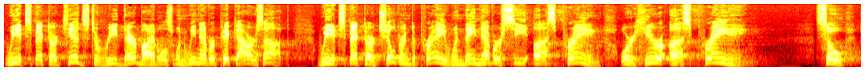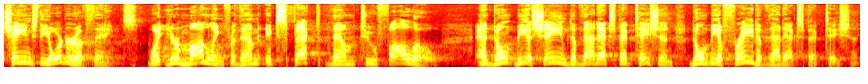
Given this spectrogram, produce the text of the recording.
we expect our kids to read their Bibles when we never pick ours up. We expect our children to pray when they never see us praying or hear us praying. So, change the order of things. What you're modeling for them, expect them to follow. And don't be ashamed of that expectation. Don't be afraid of that expectation.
